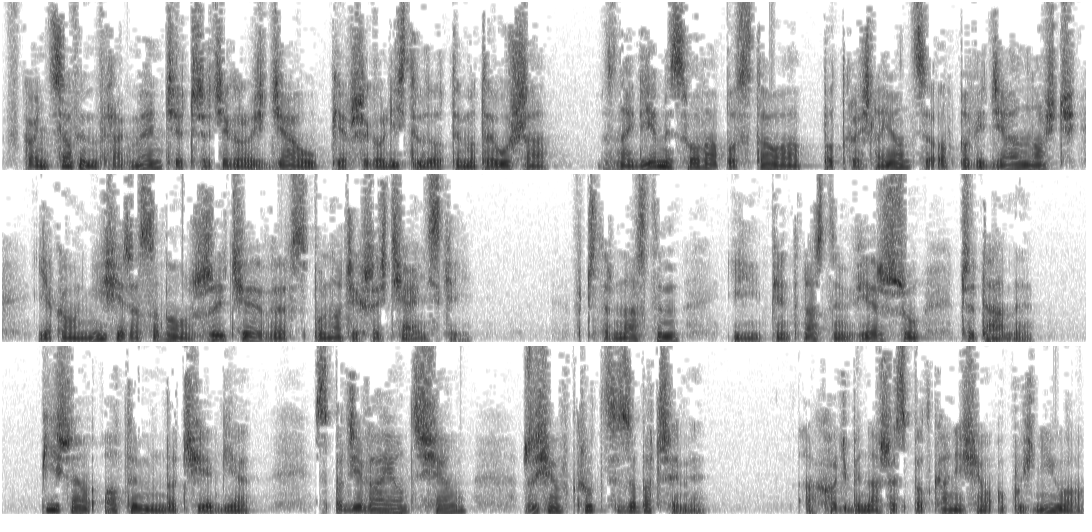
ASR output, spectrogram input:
W końcowym fragmencie trzeciego rozdziału pierwszego listu do Tymoteusza znajdujemy słowa apostoła podkreślające odpowiedzialność, jaką niesie za sobą życie we wspólnocie chrześcijańskiej. W czternastym i piętnastym wierszu czytamy Piszę o tym do Ciebie, spodziewając się, że się wkrótce zobaczymy. A choćby nasze spotkanie się opóźniło,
